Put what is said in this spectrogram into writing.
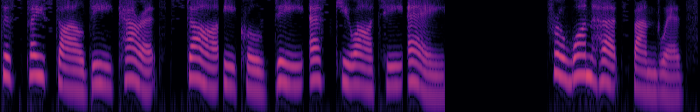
display style d caret star equals d sqrt a for a 1 Hz bandwidth.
